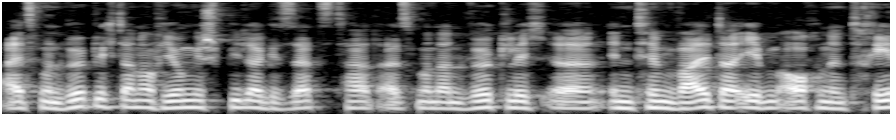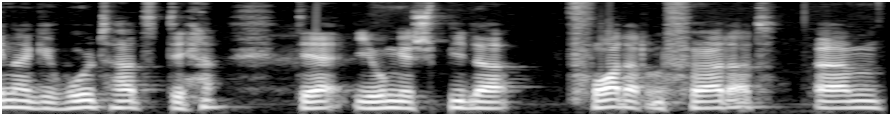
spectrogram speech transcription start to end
als man wirklich dann auf junge Spieler gesetzt hat, als man dann wirklich äh, in Tim Walter eben auch einen Trainer geholt hat, der, der junge Spieler fordert und fördert, ähm,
